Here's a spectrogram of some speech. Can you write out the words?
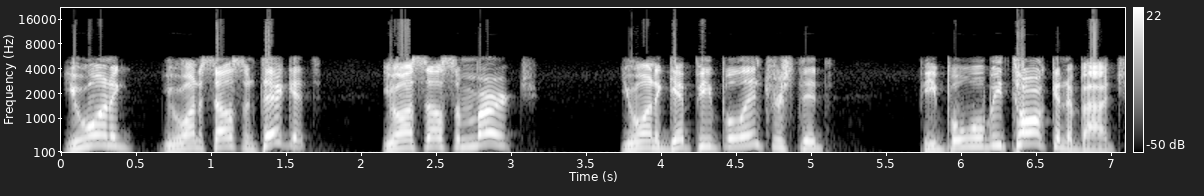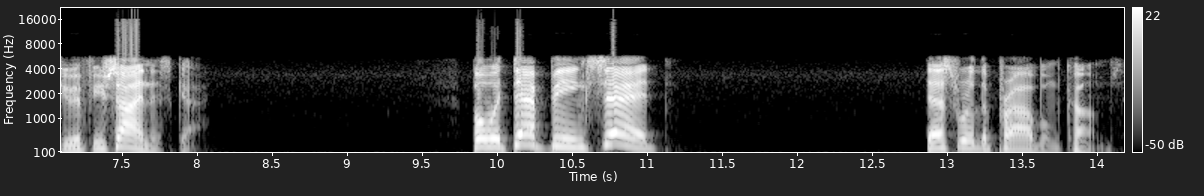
You want to you want to sell some tickets, you want to sell some merch, you want to get people interested, people will be talking about you if you sign this guy. But with that being said, that's where the problem comes.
